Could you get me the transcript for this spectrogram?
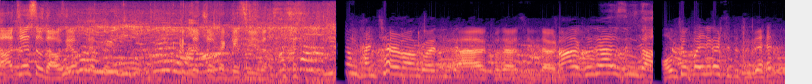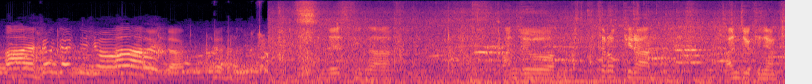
아 트레스도 나오세요? 그때 또 뵙겠습니다. 단체 알바한 거 같은데 아 고생하셨습니다 아 고생하셨습니다. 엄청 빨리 가시던데. 아 엄청 잘 뛰셔. 감사합니다. 앉아있습니다. 완주 트로피랑 완주 기념키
